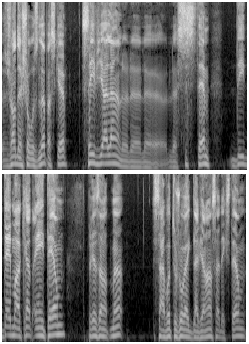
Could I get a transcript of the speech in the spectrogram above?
ce genre de choses-là parce que c'est violent, le, le- le système des démocrates internes. Présentement, ça va toujours avec de la violence à l'externe.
